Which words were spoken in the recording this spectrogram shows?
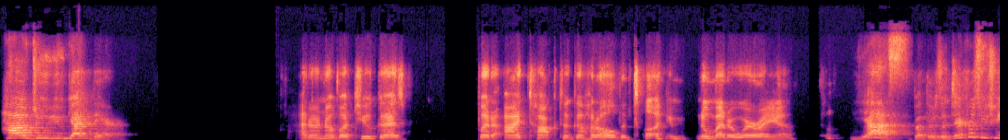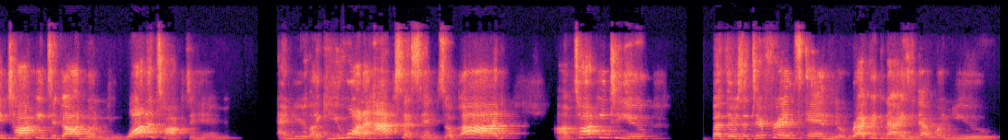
how do you get there? I don't know about you guys, but I talk to God all the time, no matter where I am. yes, but there's a difference between talking to God when you want to talk to him and you're like, you want to access him. So, God, I'm talking to you, but there's a difference in recognizing that when you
